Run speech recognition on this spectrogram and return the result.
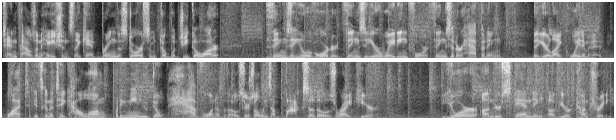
10,000 Haitians. They can't bring the store some Topo Chico water. Things that you have ordered, things that you're waiting for, things that are happening that you're like, wait a minute, what? It's going to take how long? What do you mean you don't have one of those? There's always a box of those right here your understanding of your country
